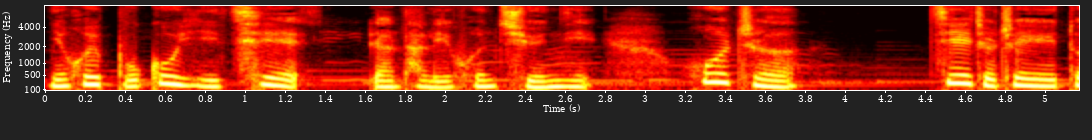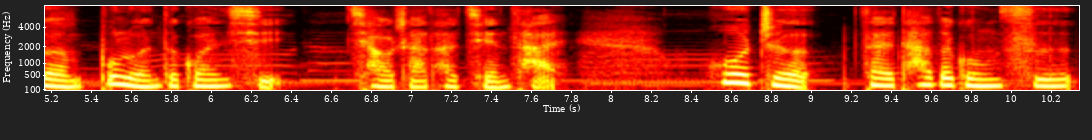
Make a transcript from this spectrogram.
你会不顾一切让他离婚娶你，或者借着这一段不伦的关系敲诈他钱财，或者在他的公司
